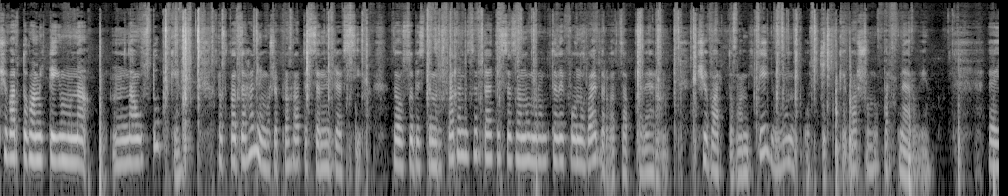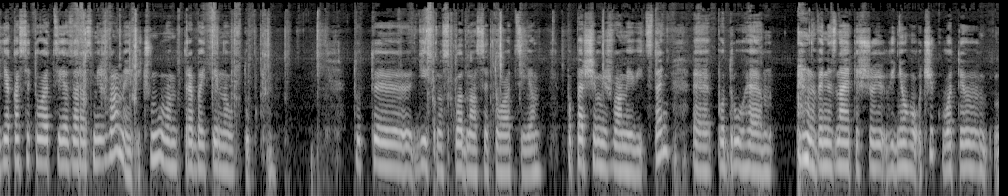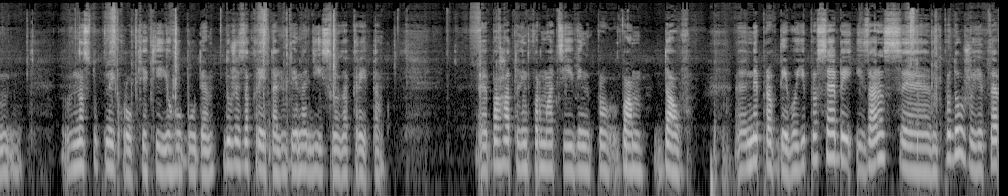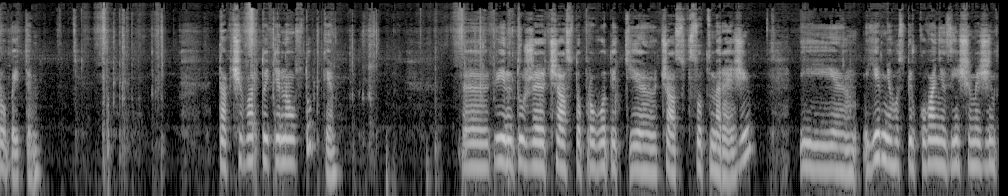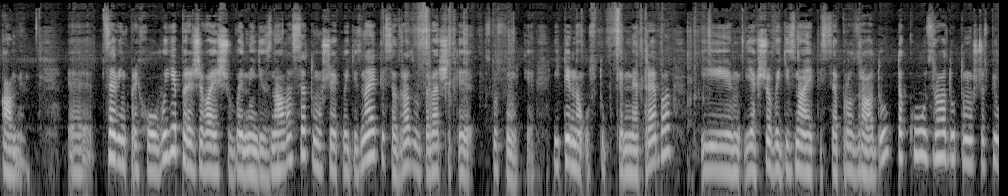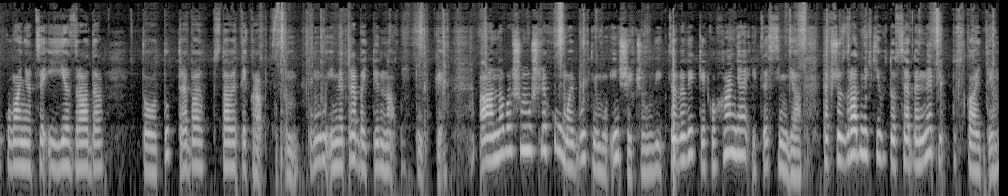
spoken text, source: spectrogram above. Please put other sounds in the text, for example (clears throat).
Чи варто вам йти йому на, на уступки? Розклад загальний може програтися не для всіх. За особистими розкладами звертайтеся за номером телефону Viber, WhatsApp, Telegram. Чи варто вам йти йому на уступки, вашому партнерові? Е, Яка ситуація зараз між вами і чому вам треба йти на уступки? Тут е, дійсно складна ситуація. По-перше, між вами відстань. Е, По-друге, (clears throat) ви не знаєте, що від нього очікувати в наступний крок, який його буде. Дуже закрита людина, дійсно закрита. Е, Багато інформації він про вам дав е, неправдивої про себе і зараз е, продовжує це робити. Так, чи варто йти на уступки? Він дуже часто проводить час в соцмережі і є в нього спілкування з іншими жінками. Е, Це він приховує, переживає, щоб ви не дізналися, тому що як ви дізнаєтеся, зразу завершити стосунки. Йти на уступки не треба. І якщо ви дізнаєтеся про зраду, таку зраду, тому що спілкування це і є зрада, то тут треба ставити крапку. Тому- і не треба йти на уступки. А на вашому шляху в майбутньому інший чоловік. Це велике кохання і це сім'я. Так що зрадників до себе не підпускайте.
